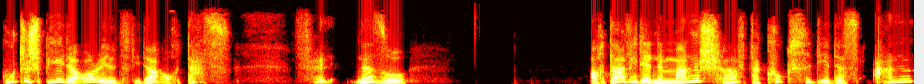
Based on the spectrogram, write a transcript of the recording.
gutes Spiel der Orioles wieder. Auch das, völlig, ne, so auch da wieder eine Mannschaft, da guckst du dir das an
